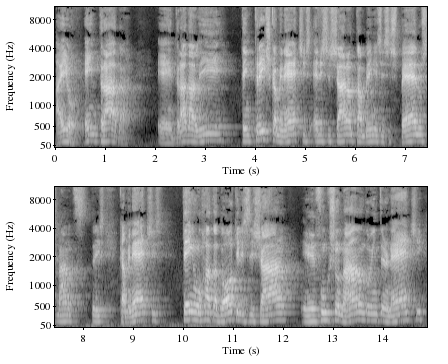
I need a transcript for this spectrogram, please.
aí ó, entrada, é, entrada ali, tem três caminhonetes, eles deixaram também esses espelhos lá nos três caminhonetes. Tem um ratador que eles deixaram é, funcionando, internet.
